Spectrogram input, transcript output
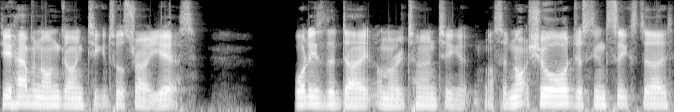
Do you have an ongoing ticket to Australia? Yes. What is the date on the return ticket? I said, not sure, just in six days.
